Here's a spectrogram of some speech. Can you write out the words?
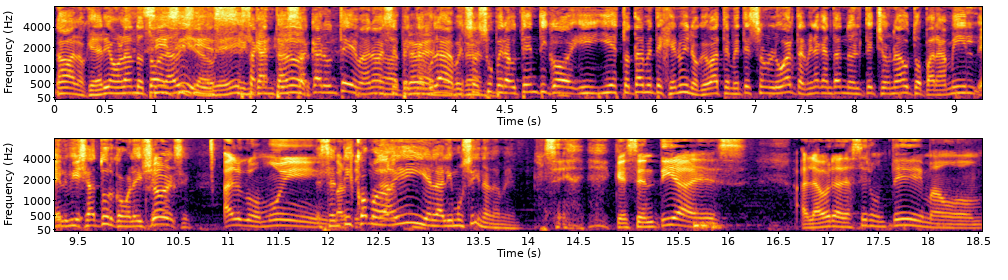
No, nos quedaríamos hablando toda Sí, la sí, vida. sí, porque es saca- encantador. sacar un tema, ¿no? No, es espectacular. tremendo, porque sos tremendo. súper auténtico y, y es totalmente genuino. Que vas, te metes en un lugar, terminás cantando en el techo de un auto para mil, Es el que Villa Tour, como le dice yo Maxi. Algo muy Te sentís cómodo ahí y en la limusina también. sí, que sentía es a la hora de hacer un tema o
